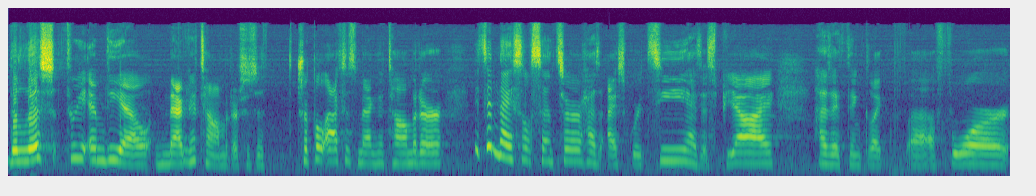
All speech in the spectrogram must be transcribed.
the LIS 3 MDL magnetometer. So it's a triple axis magnetometer. It's a nice little sensor, has I squared C, has SPI, has I think like uh, 4,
